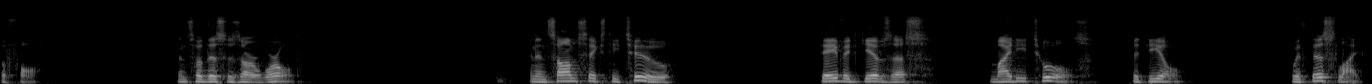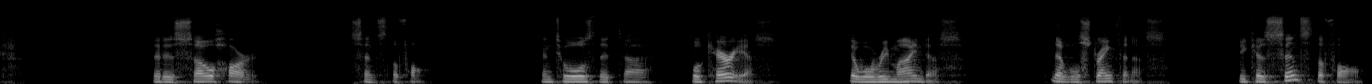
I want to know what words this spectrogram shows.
the fall. And so this is our world. And in Psalm 62, David gives us mighty tools to deal with this life that is so hard since the fall, and tools that uh, will carry us, that will remind us, that will strengthen us. Because since the fall,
